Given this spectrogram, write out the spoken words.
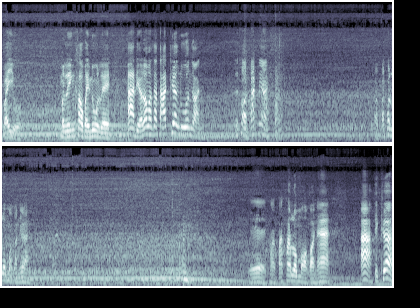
ไว้อยู่ มันลิงก์เข้าไปนู่นเลย อะเดี๋ยวเรามาสตาร์ทเครื่องดูกันก่อน เดี๋ยวถอดปลั๊กเนี่ย ถอดปลั๊กพัดลมออกก่อนดีกว่าเอ๊ถอดปลั๊กพัดลมออกก่อนนะฮะ อะ ติดเครื่อง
